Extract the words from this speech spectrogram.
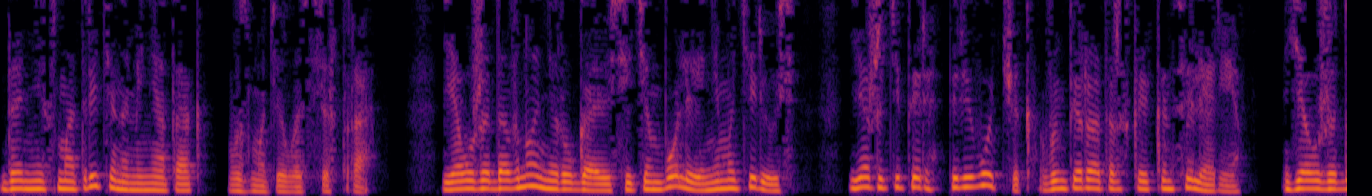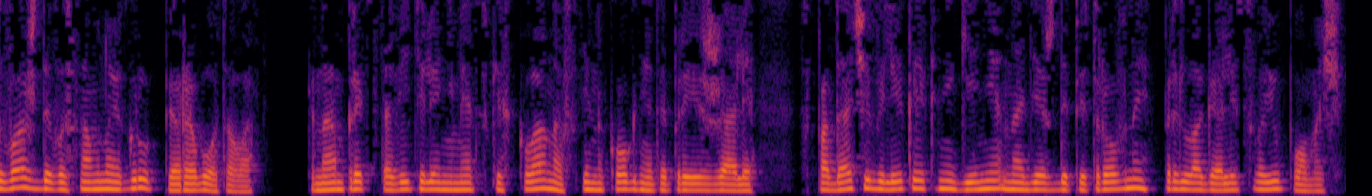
«Да не смотрите на меня так», – возмутилась сестра. «Я уже давно не ругаюсь и тем более не матерюсь. Я же теперь переводчик в императорской канцелярии». Я уже дважды в основной группе работала. К нам представители немецких кланов инкогнито приезжали, с подачи великой княгини Надежды Петровны предлагали свою помощь.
